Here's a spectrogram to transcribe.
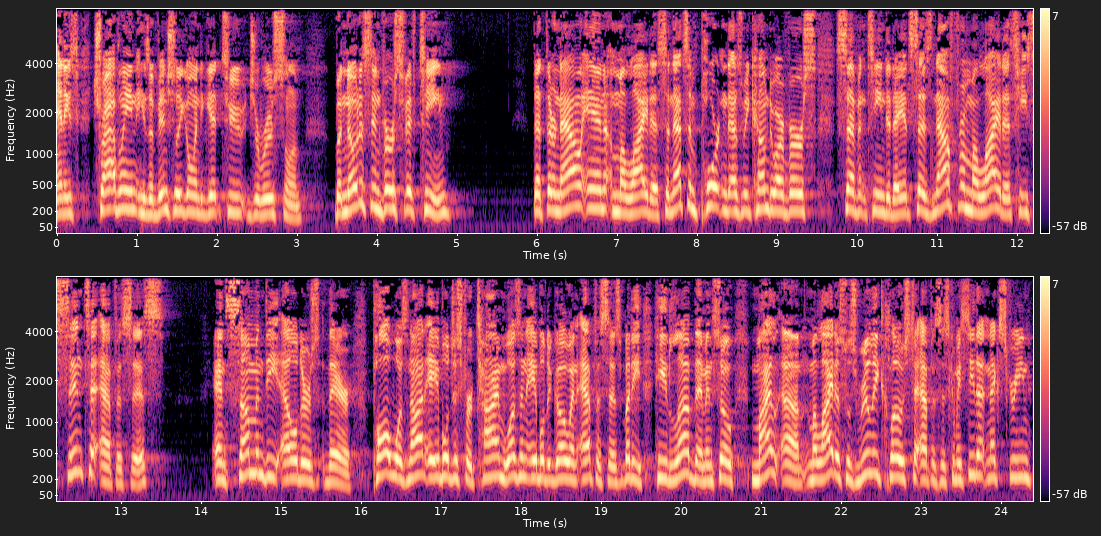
And he's traveling, he's eventually going to get to Jerusalem. But notice in verse 15, that they're now in Miletus. And that's important as we come to our verse 17 today. It says, Now from Miletus he sent to Ephesus and summoned the elders there. Paul was not able, just for time, wasn't able to go in Ephesus, but he, he loved them. And so My, uh, Miletus was really close to Ephesus. Can we see that next screen?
